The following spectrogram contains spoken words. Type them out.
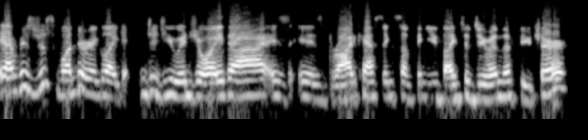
I was just wondering, like, did you enjoy that? Is is broadcasting something you'd like to do in the future?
